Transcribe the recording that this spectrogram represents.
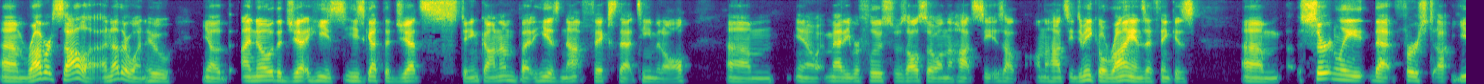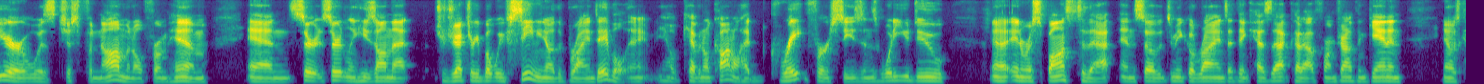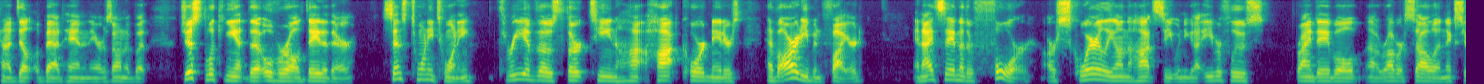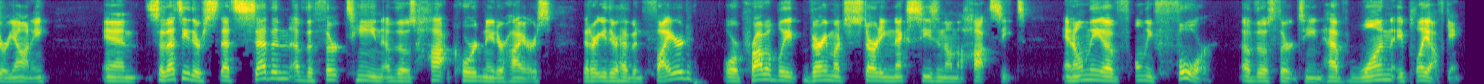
um, Robert Saleh, another one who you know, I know the Jet he's he's got the Jets stink on him, but he has not fixed that team at all. Um, you know, Matty Eberflus was also on the hot seat, is out on the hot seat. DeMeco Ryans, I think, is um, certainly that first uh, year was just phenomenal from him, and cer- certainly he's on that trajectory. But we've seen, you know, the Brian Daboll and you know Kevin O'Connell had great first seasons. What do you do uh, in response to that? And so DeMeco Ryans, I think, has that cut out for him. Jonathan Gannon you know, has kind of dealt a bad hand in Arizona. But just looking at the overall data there, since 2020, three of those 13 hot, hot coordinators have already been fired. And I'd say another four are squarely on the hot seat when you got Eberflus, Brian Daboll, uh, Robert Saleh, Nick Sirianni. And so that's either that's seven of the 13 of those hot coordinator hires that are either have been fired or probably very much starting next season on the hot seat. And only of only four of those 13 have won a playoff game.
